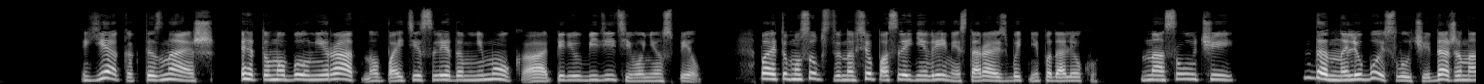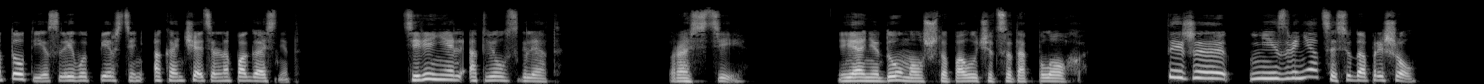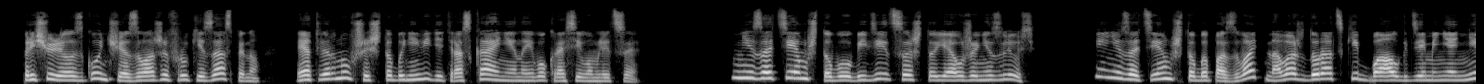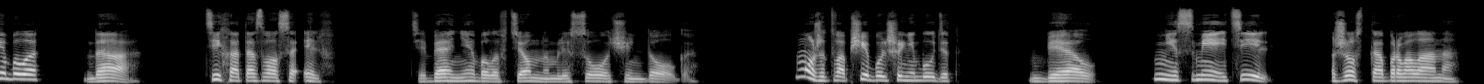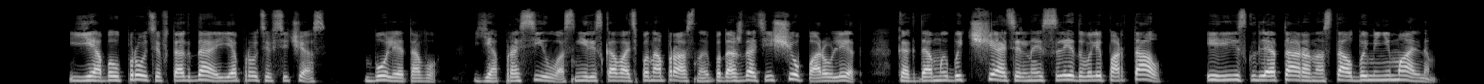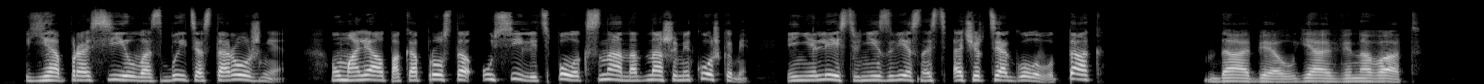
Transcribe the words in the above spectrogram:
Я, как ты знаешь, этому был не рад, но пойти следом не мог, а переубедить его не успел. Поэтому, собственно, все последнее время стараюсь быть неподалеку. На случай... Да на любой случай, даже на тот, если его перстень окончательно погаснет. Сирениэль отвел взгляд. «Прости. Я не думал, что получится так плохо». «Ты же не извиняться сюда пришел?» Прищурилась гончая, заложив руки за спину и отвернувшись, чтобы не видеть раскаяния на его красивом лице. «Не за тем, чтобы убедиться, что я уже не злюсь. И не за тем, чтобы позвать на ваш дурацкий бал, где меня не было...» «Да», — тихо отозвался эльф. «Тебя не было в темном лесу очень долго». «Может, вообще больше не будет?» «Бел...» «Не смей, Тиль!» — жестко оборвала она. «Я был против тогда, и я против сейчас. Более того, я просил вас не рисковать понапрасну и подождать еще пару лет, когда мы бы тщательно исследовали портал, и риск для Тарана стал бы минимальным. Я просил вас быть осторожнее, умолял пока просто усилить полок сна над нашими кошками и не лезть в неизвестность, очертя голову, так? Да, Бел, я виноват.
